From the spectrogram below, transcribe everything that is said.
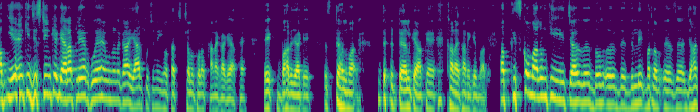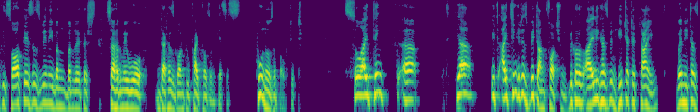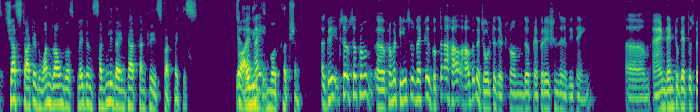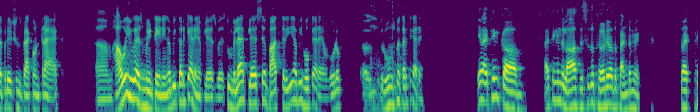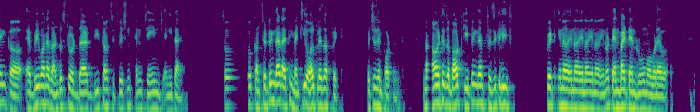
अब ये है कि जिस team के ग्यारह player हुए हैं उन्होंने कहा यार कुछ नहीं होता चलो थोड़ा खाना खा के आते हैं। एक बाहर जाके टहल मार टहल के आते हैं खाना खाने के बाद। अब किसको मालूम कि दिल्ली मतलब जहाँ की सौ केसेस भी नहीं बन बन रहे थे शहर में वो that has gone to five thousand cases who knows about it so I think yeah, it. I think it is a bit unfortunate because I League hit at a time when it has just started. One round was played, and suddenly the entire country is struck by this. So Yeah, I I- League I- is no exception. Agreed. So, so from uh, from a team's perspective, Gupta, how how big a jolt is it from the preparations and everything, um, and then to get those preparations back on track? Um, how are you guys maintaining? अभी कर क्या रहे हैं players base? तू मिला है players से बात करी है अभी हो क्या रहे हैं वो लोग rooms में कर क्या रहे हैं? Yeah, I think uh, I think in the last this is the third year of the pandemic, so I think uh, everyone has understood that these kind of situations can change anytime. So, so considering that, I think mentally all players are fit, which is important. Now it is about keeping them physically fit in a in a in a, in a you know ten by ten room or whatever.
